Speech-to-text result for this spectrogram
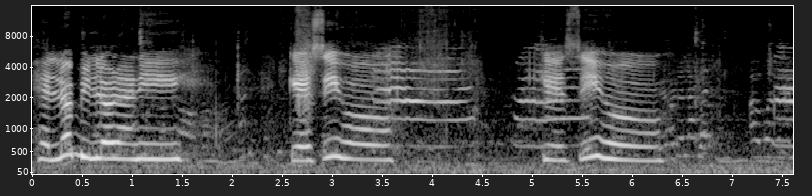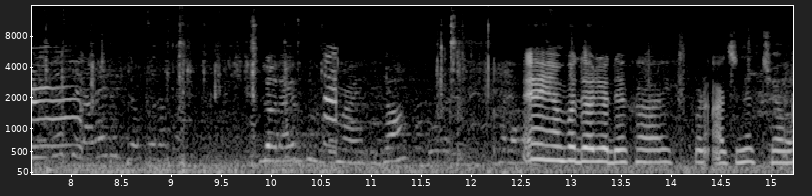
હેલો બિલ્લોરાની કેસી હો કેસી હો ए यहाँ पर दरिया देखा है पर आज न जाऊँ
